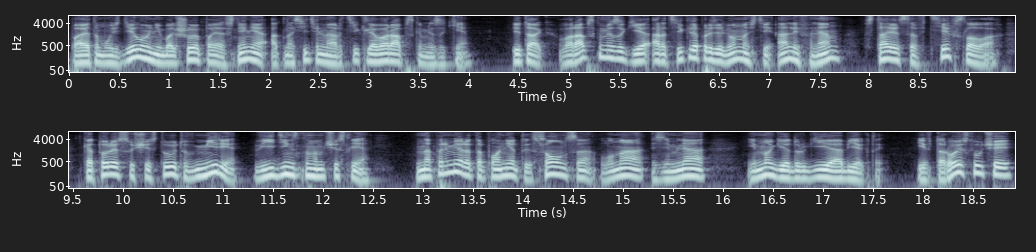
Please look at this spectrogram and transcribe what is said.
поэтому сделаю небольшое пояснение относительно артикля в арабском языке. Итак, в арабском языке артикль определенности алиф-лям ставится в тех словах, которые существуют в мире в единственном числе. Например, это планеты Солнце, Луна, Земля и многие другие объекты. И второй случай,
